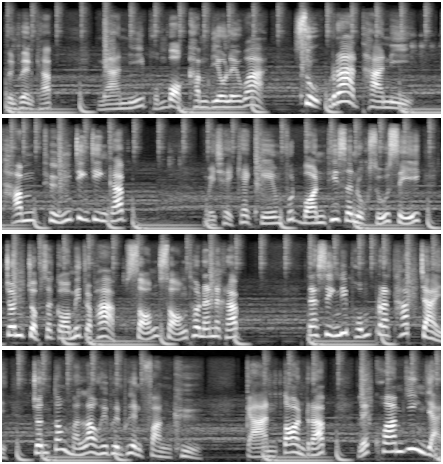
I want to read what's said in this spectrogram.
เพื่อนๆครับ งานนี้ผมบอกคำเดียวเลยว่า สุราษฎร์ธานีทำถึงจริง ๆ ครับ ไม่ใช่แค่เกมฟุตบอลที่สนุกสูสี จนจบสกอร์มิตรภาพ 2-2 เท่านั้นนะครับ แต่สิ่งที่ผมประทับใจจนต้องมาเล่าให้เพื่อนๆฟังคือ การต้อนรับและความยิ่งใหญ่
